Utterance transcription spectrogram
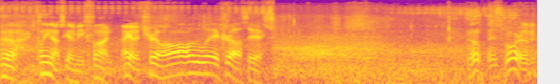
Ugh, cleanup's gonna be fun. I gotta trail all the way across here. Oh, there's more of it.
